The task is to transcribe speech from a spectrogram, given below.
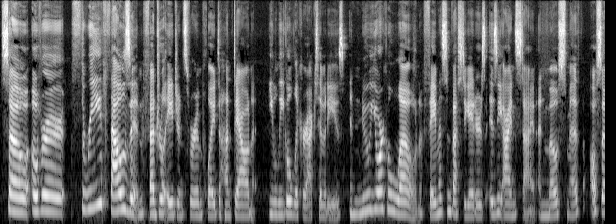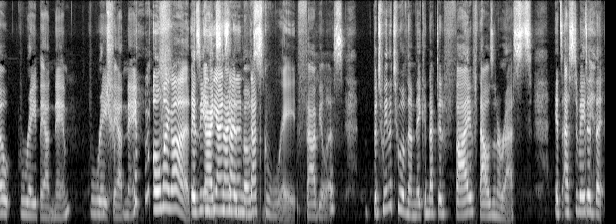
so, over 3,000 federal agents were employed to hunt down illegal liquor activities. In New York alone, famous investigators Izzy Einstein and Moe Smith, also great band name, great Tr- band name, Oh my God. Izzy Einstein and Moe That's great. fabulous. Between the two of them, they conducted 5,000 arrests. It's estimated that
